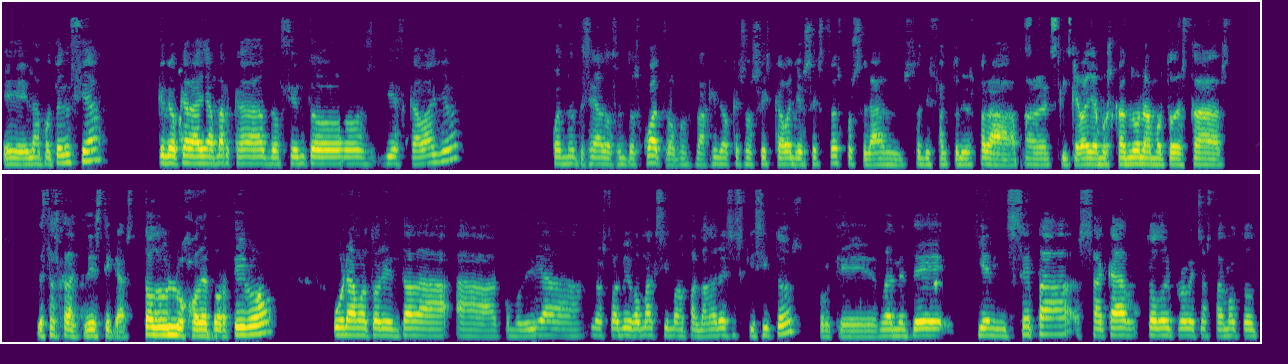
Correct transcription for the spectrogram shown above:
eh, la potencia, creo que ahora ya marca 210 caballos cuando antes era 204. Pues imagino que esos seis caballos extras pues serán satisfactorios para, para el que vaya buscando una moto de estas, de estas características. Todo un lujo deportivo, una moto orientada a, como diría nuestro amigo Máximo, a paladares exquisitos, porque realmente quien sepa sacar todo el provecho a esta moto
